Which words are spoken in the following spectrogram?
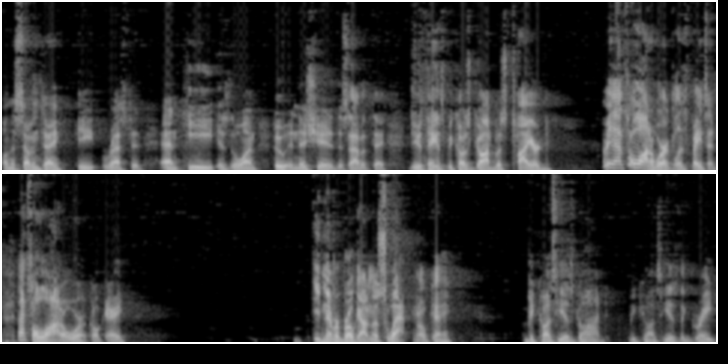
On the seventh day, he rested, and he is the one who initiated the Sabbath day. Do you think it's because God was tired? I mean, that's a lot of work. Let's face it. That's a lot of work, okay? He never broke out in a sweat, okay? Because he is God, because he is the great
